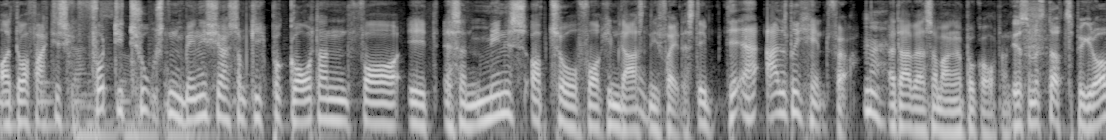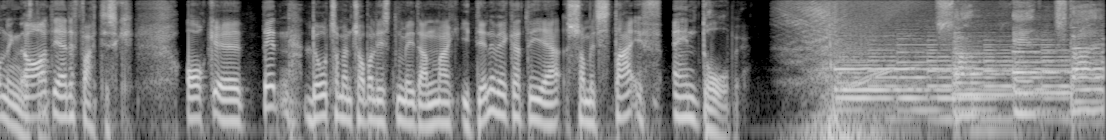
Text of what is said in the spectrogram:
Och det var faktiskt 40 000 människor som gick på gatan för ett alltså, minnesoptåg för Kim Larsen i fredags. Det, det är aldrig hänt förr Nej. att det har varit så många på gatan. Det är som en statsbegravning nästan. Ja, det är det faktiskt. Och øh, den låt som man toppar listan med i Danmark i denna vecka, det är Som ett strejf av en dråbe. Som et streg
